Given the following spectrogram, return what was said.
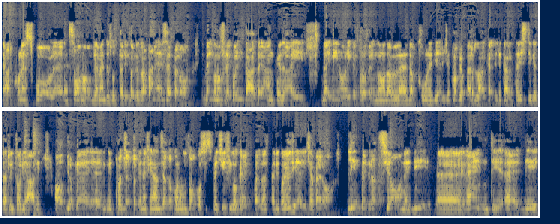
alcune scuole sono ovviamente sul territorio trapanese, però vengono frequentate anche dai, dai minori che provengono dal, dal, comune di Erice, proprio per la, le caratteristiche territoriali. Ovvio che eh, il progetto viene finanziato con un focus specifico che è quello del territorio di Erice, però l'integrazione di eh, enti e di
